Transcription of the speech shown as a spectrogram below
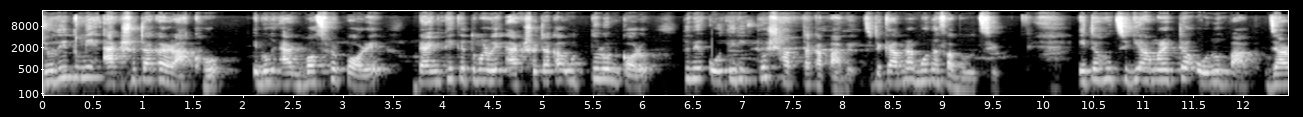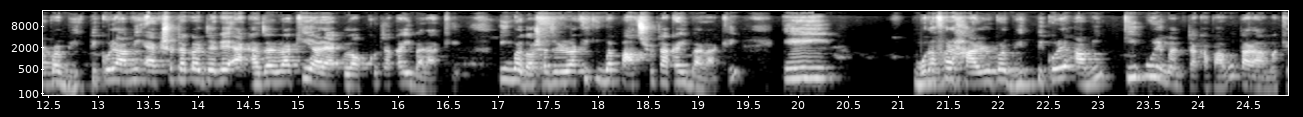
যদি তুমি একশো টাকা রাখো এবং এক বছর পরে ব্যাংক থেকে তোমার ওই একশো টাকা উত্তোলন করো, তুমি অতিরিক্ত সাত টাকা পাবে, যেটাকে আমরা মুনাফা বলছি। এটা হচ্ছে গিয়ে আমার একটা অনুপাত, যার উপর ভিত্তি করে আমি একশো টাকার জায়গায় এক হাজার রাখি আর এক লক্ষ টাকাই বা রাখি, কিংবা দশ হাজার রাখি কিংবা পাঁচশো টাকাই বা রাখি। এই মুনাফার হারের উপর ভিত্তি করে আমি কি পরিমাণ টাকা পাবো তারা আমাকে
